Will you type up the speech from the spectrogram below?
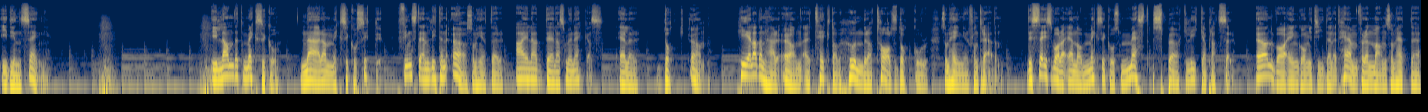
i din säng. I landet Mexiko, nära Mexico City, finns det en liten ö som heter Isla de las Munecas eller Dockön. Hela den här ön är täckt av hundratals dockor som hänger från träden. Det sägs vara en av Mexikos mest spöklika platser. Ön var en gång i tiden ett hem för en man som hette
